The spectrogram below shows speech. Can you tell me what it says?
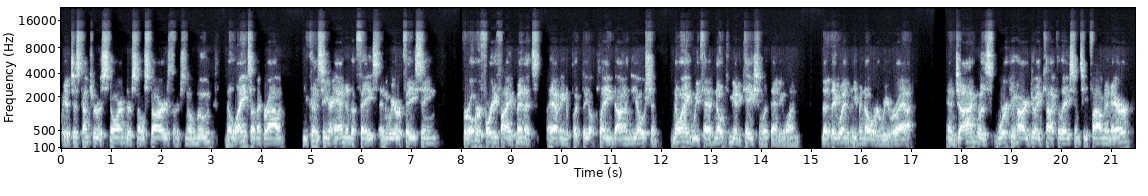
We had just come through a storm. There's no stars. There's no moon, no lights on the ground. You couldn't see your hand in the face. And we were facing for over 45 minutes, having to put the plane down in the ocean, knowing we've had no communication with anyone, that they wouldn't even know where we were at. And John was working hard doing calculations. He found an error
